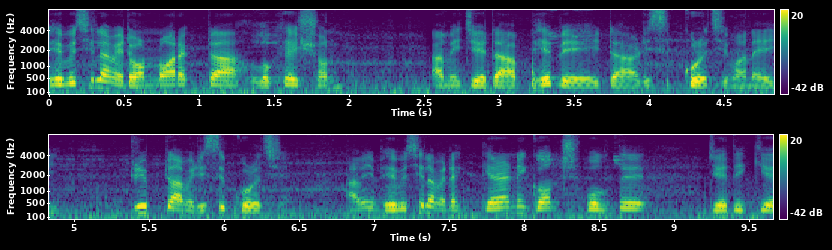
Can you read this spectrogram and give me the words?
ভেবেছিলাম এটা অন্য আরেকটা লোকেশন আমি যেটা ভেবে এটা রিসিভ করেছি মানে এই ট্রিপটা আমি রিসিভ করেছি। আমি ভেবেছিলাম এটা কেরানীগঞ্জ বলতে যেদিকে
